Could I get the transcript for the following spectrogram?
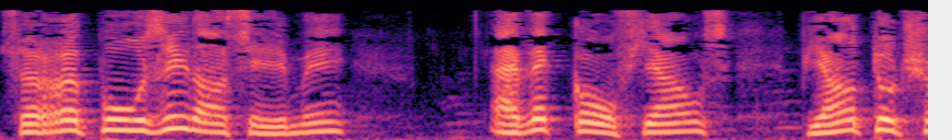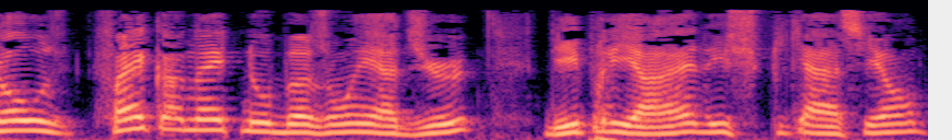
se reposer dans ses mains avec confiance, puis en toute chose, faire connaître nos besoins à Dieu, des prières, des supplications,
